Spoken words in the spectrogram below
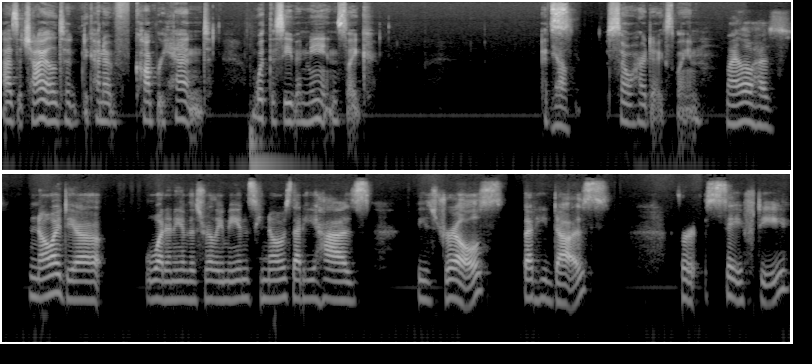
as a child to, to kind of comprehend what this even means. Like, it's Yeah. so hard to explain. Milo has no idea what any of this really means. He knows that he has these drills that he does for safety,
